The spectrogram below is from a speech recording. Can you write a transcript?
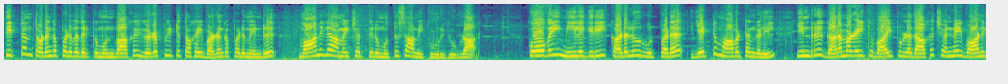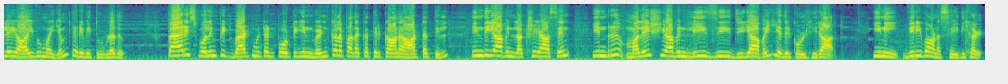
திட்டம் தொடங்கப்படுவதற்கு முன்பாக இழப்பீட்டுத் தொகை வழங்கப்படும் என்று மாநில அமைச்சர் திரு முத்துசாமி கூறியுள்ளார். கோவை நீலகிரி கடலூர் உட்பட எட்டு மாவட்டங்களில் இன்று கனமழைக்கு வாய்ப்புள்ளதாக சென்னை வானிலை ஆய்வு மையம் தெரிவித்துள்ளது. பாரிஸ் ஒலிம்பிக் பேட்மிண்டன் போட்டியின் வெண்கலப் பதக்கத்திற்கான ஆட்டத்தில் இந்தியாவின் லக்ஷயா சென் இன்று மலேசியாவின் லீ ஜி ஜியாவை எதிர்கொள்கிறார். இனி விரிவான செய்திகள்.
